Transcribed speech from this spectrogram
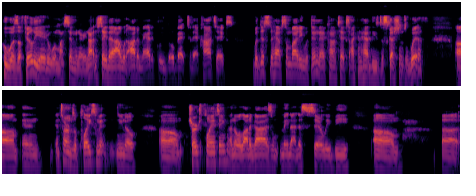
who was affiliated with my seminary. Not to say that I would automatically go back to that context, but just to have somebody within that context I can have these discussions with. Um, and in terms of placement, you know, um, church planting, I know a lot of guys may not necessarily be um, uh,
